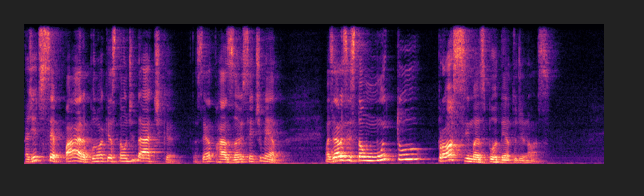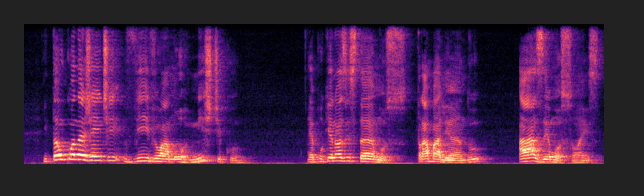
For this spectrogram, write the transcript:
A gente separa por uma questão didática, tá certo? Razão e sentimento. Mas elas estão muito próximas por dentro de nós. Então, quando a gente vive o amor místico, é porque nós estamos trabalhando as emoções,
